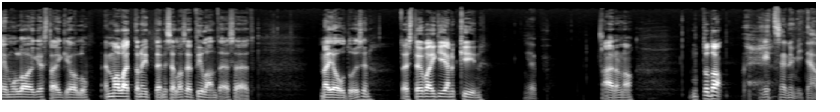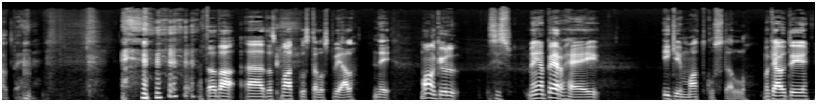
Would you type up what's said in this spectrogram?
Ei mulla oikeastaan ikinä ollut. En mä ole laittanut itteeni sellaiseen tilanteeseen, että mä joutuisin. Tai sitten ei ole vaan ikinä jäänyt kiinni. Jep. I don't know. Mutta tota, Et sä nyt mitään oot tehnyt. tota, ää, tosta matkustelusta vielä, niin mä oon kyllä, siis meidän perhe ei ikin matkustellut. Me käytiin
